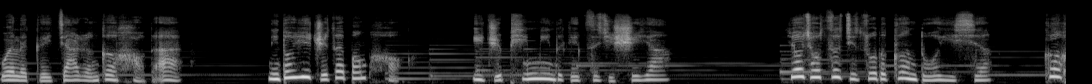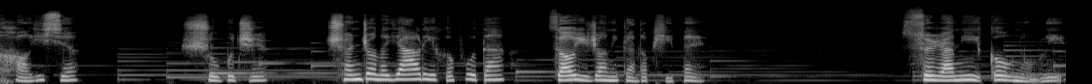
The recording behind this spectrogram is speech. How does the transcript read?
为了给家人更好的爱，你都一直在奔跑，一直拼命的给自己施压，要求自己做的更多一些，更好一些。殊不知，沉重的压力和负担早已让你感到疲惫。虽然你已够努力，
